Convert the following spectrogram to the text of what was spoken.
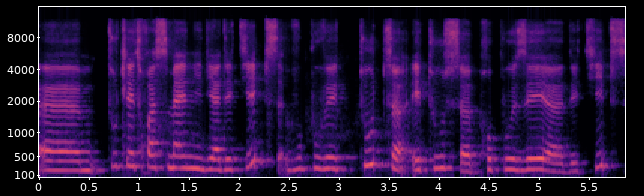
Euh, toutes les trois semaines, il y a des tips. Vous pouvez toutes et tous proposer des tips.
